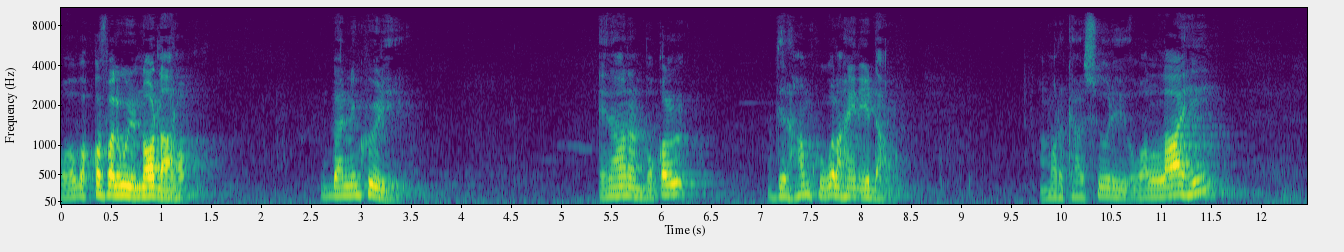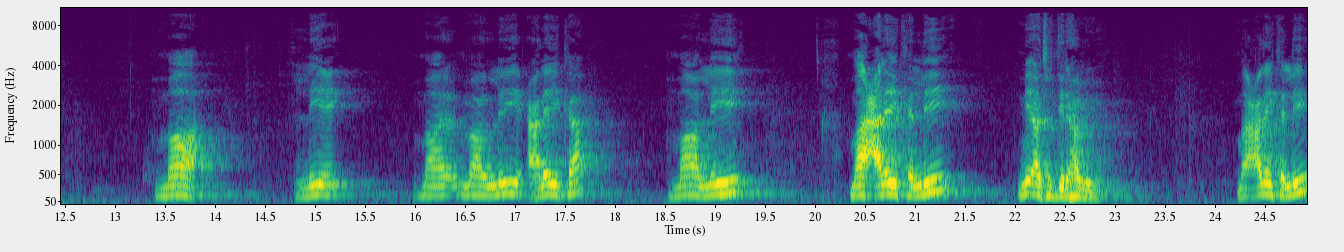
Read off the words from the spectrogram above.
oo qof baa lagu yihi noo dhaaro. Baa nin ku yihi inaanan boqol dirham kugu lahayn ii dhaaro. Markaasuu yihi wallaahi ma lii ma ma lii calayka ma lii ma calayka lii miatu dirham. Ma calayka lii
